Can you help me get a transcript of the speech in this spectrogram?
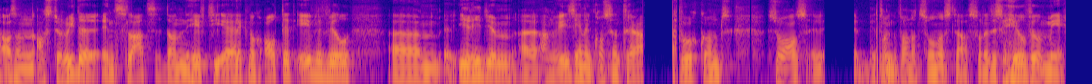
als een asteroïde inslaat, dan heeft hij eigenlijk nog altijd evenveel um, iridium aanwezig in een concentratie voorkomt zoals bij van het zonnestelsel. Het is heel veel meer.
